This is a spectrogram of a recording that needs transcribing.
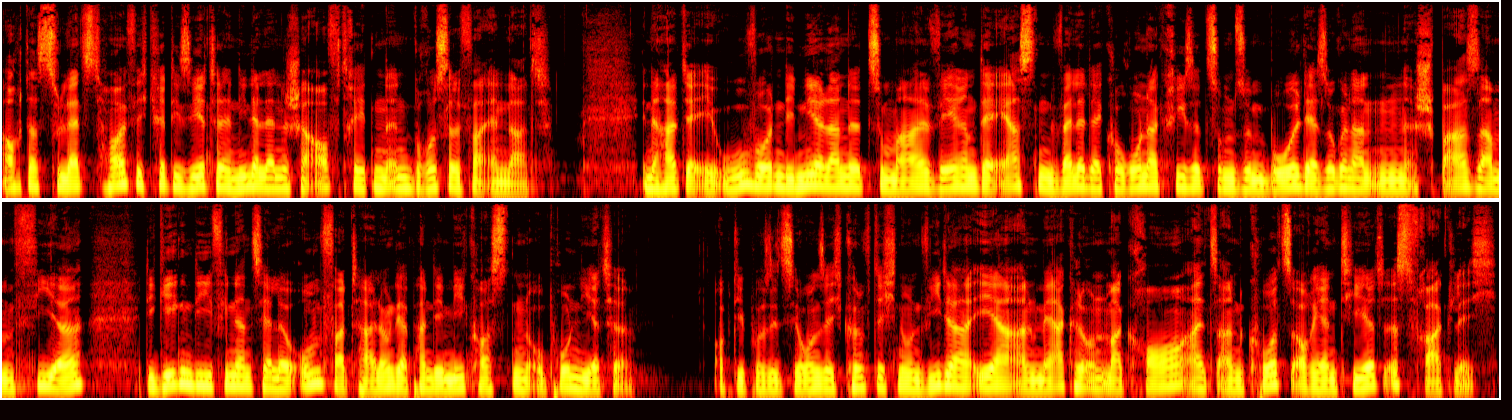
auch das zuletzt häufig kritisierte niederländische Auftreten in Brüssel verändert. Innerhalb der EU wurden die Niederlande zumal während der ersten Welle der Corona-Krise zum Symbol der sogenannten sparsamen Vier, die gegen die finanzielle Umverteilung der Pandemiekosten opponierte. Ob die Position sich künftig nun wieder eher an Merkel und Macron als an Kurz orientiert, ist fraglich.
